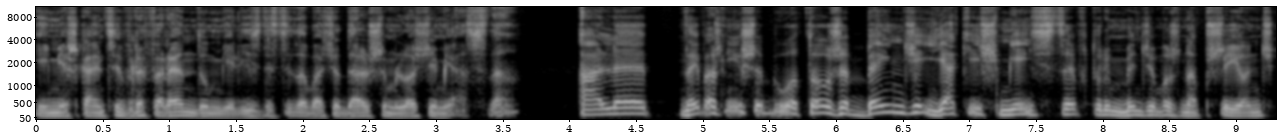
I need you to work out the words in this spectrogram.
jej mieszkańcy w referendum mieli zdecydować o dalszym losie miasta. Ale najważniejsze było to, że będzie jakieś miejsce, w którym będzie można przyjąć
